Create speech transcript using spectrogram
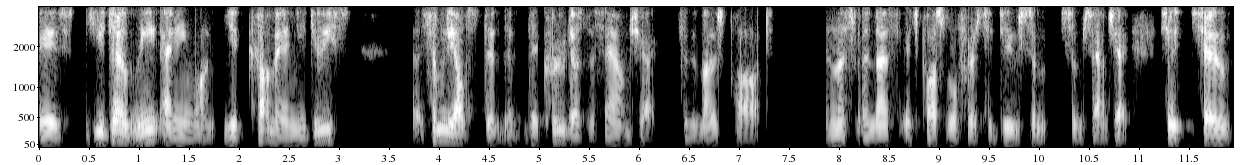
is you don't meet anyone. You come in, you do somebody else. The, the, the crew does the sound check for the most part, unless unless it's possible for us to do some some sound check. So so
